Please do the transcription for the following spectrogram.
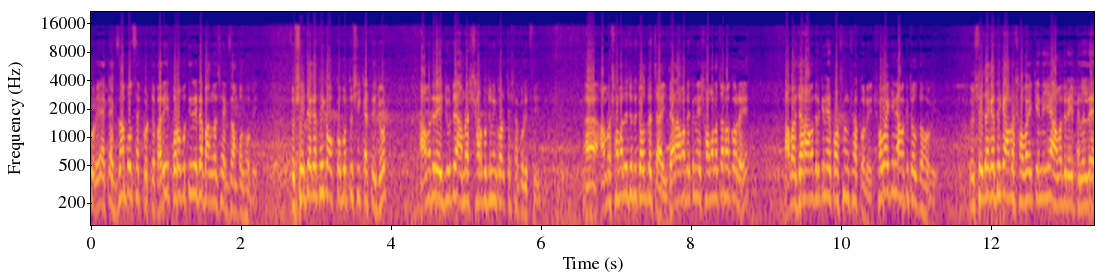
করে একটা এক্সাম্পল সেট করতে পারি, পরবর্তীতে এটা বাংলাদেশের এক্সাম্পল হবে। তো সেই জায়গা থেকে ঐক্যবদ্ধ শিক্ষার্থী জোট, আমাদের এই জোটে আমরা সার্বজনীন করার চেষ্টা করেছি। আমরা সমাজে যদি চলতে চাই, যারা আমাদেরকে নিয়ে সমালোচনা করে, আবার যারা আমাদেরকে নিয়ে প্রশংসা করে, সবাইকে নিয়ে আমাকে চলতে হবে। তো সেই জায়গা থেকে আমরা সবাইকে নিয়ে আমাদের এই প্যানেলে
